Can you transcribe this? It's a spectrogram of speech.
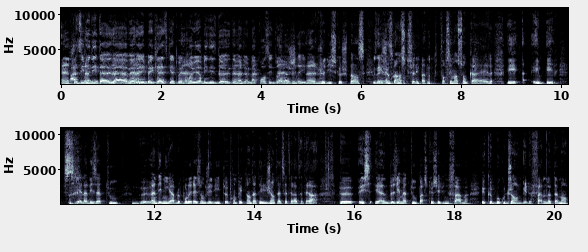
Ah, si vous dites à Valérie Pécresse qu'elle peut être première ministre d'Emmanuel Macron, c'est une vraie vacherie. Je, dis ce que je pense. et je pense que ce n'est pas forcément son cas à elle. Et, et, et si elle a des atouts euh, indéniable pour les raisons que j'ai dites, compétente, intelligente, etc. etc. Euh, et, un deuxième atout, parce que c'est une femme et que beaucoup de gens, et de femmes notamment,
